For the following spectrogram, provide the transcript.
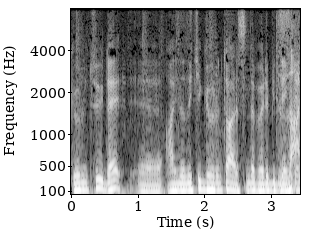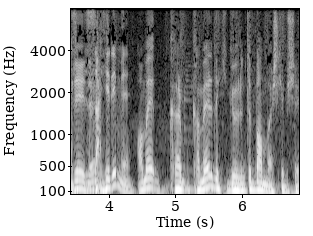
görüntüyle e, aynadaki görüntü arasında böyle bir Zah- dengedeydi. zahiri mi? Ama ka- kameradaki görüntü bambaşka bir şey.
